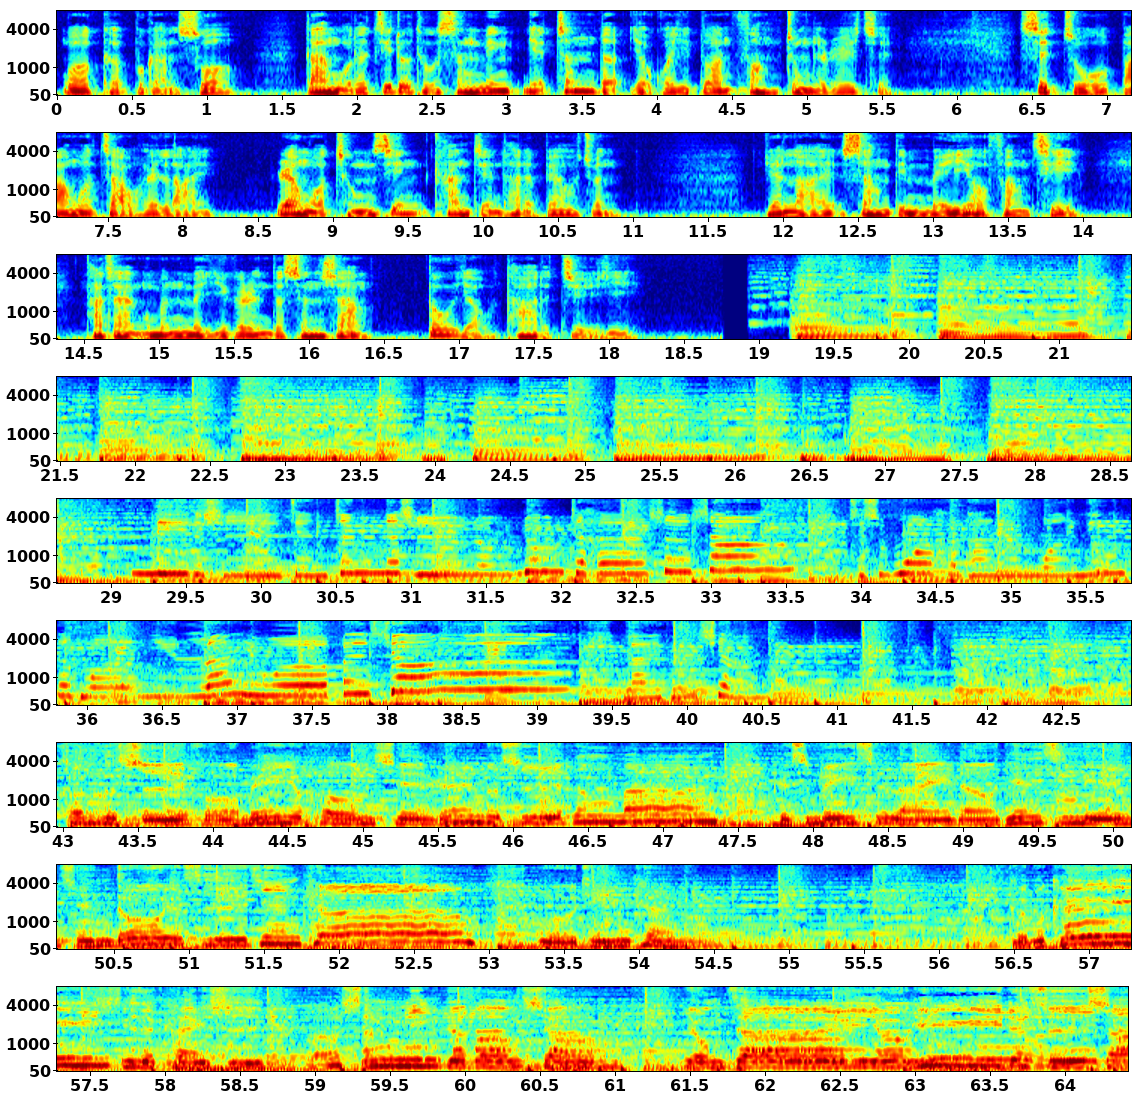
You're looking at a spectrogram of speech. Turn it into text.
我可不敢说。但我的基督徒生命也真的有过一段放纵的日子，是主把我找回来，让我重新看见他的标准。原来上帝没有放弃，他在我们每一个人的身上都有他的旨意。很多时候没有空闲，人都是很忙，可是每次来到电视面前都有时间看，不停看。可不可以现在开始把生命的方向？用在有意义的事上，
